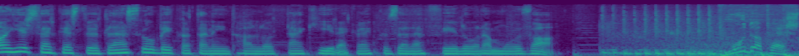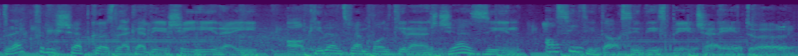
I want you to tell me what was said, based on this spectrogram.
A hírszerkesztőt László B. Katalint hallották hírek legközelebb fél óra múlva. Budapest legfrissebb közlekedési hírei a 90.9 Jazzin a City Taxi Dispécsejétől.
